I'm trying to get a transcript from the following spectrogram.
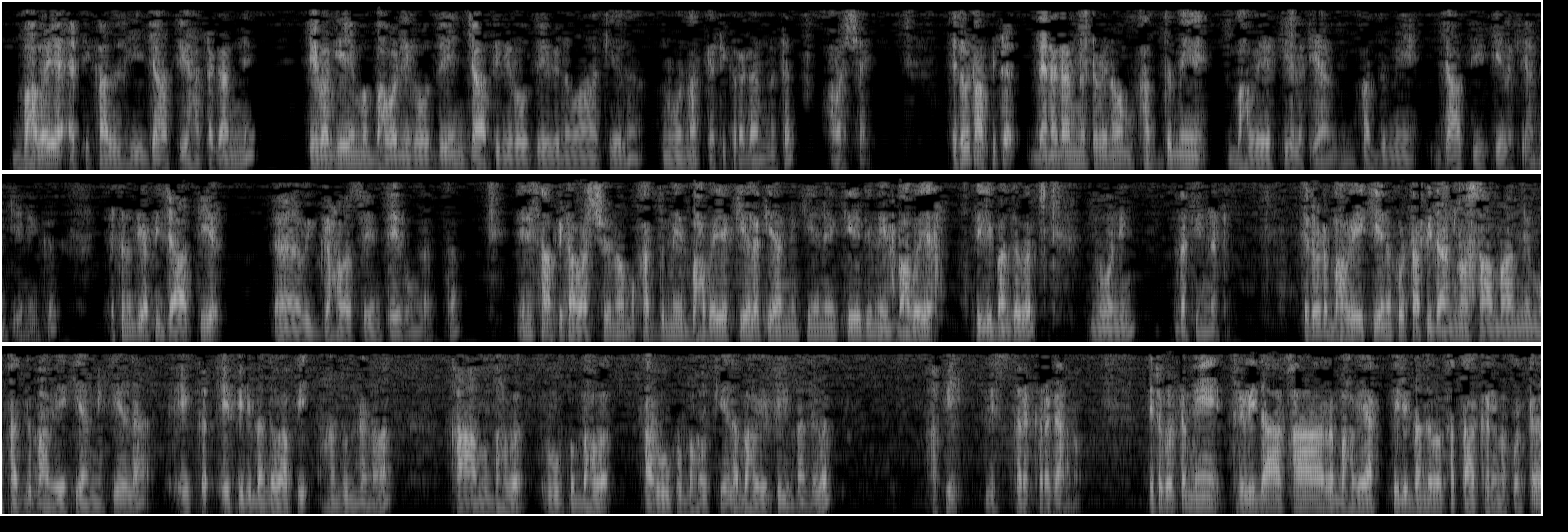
භවය ඇතිකල්හි ජාතිය හටගන්නේ ඒ වගේම භව නිරෝධයෙන් ජාති නිරෝධය වෙනවා කියලා නුවණක් ඇති කරගන්නට අවශ්‍යයි. එතකොට අපිට දැනගන්නට වෙනවා මොකද්ද මේ භවය කියලා කියන්නේ මොකද්ද මේ ජාතිය කියලා කියන්නේ කියන එක. එතනදී අපි ජාතිය විග්‍රහ වශයෙන් තේරුම් ගත්තා. ඒ නිසා අපිට අවශ්‍ය වෙනවා මොකද්ද මේ භවය කියලා කියන්නේ කියන එකේදී මේ භවය පිළිබඳව නුවණින් දකින්නට. එතකොට භවය කියනකොට අපි දන්නවා සාමාන්‍යයෙන් මොකද්ද භවය කියන්නේ කියලා. ඒක ඒ පිළිබඳව අපි හඳුන්වනවා කාම භව, රූප භව, අරූප භව කියලා භවය පිළිබඳව අපි විස්තර කරගන්නවා. එතකොට මේ ත්‍රිවිධාකාර භවයක් පිළිබඳව කතා කරනකොට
